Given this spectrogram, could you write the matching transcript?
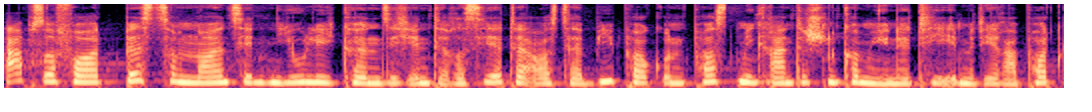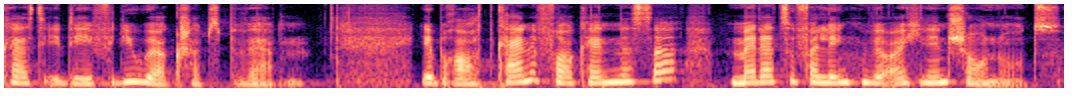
Ab sofort bis zum 19. Juli können sich Interessierte aus der BIPOC und postmigrantischen Community mit ihrer Podcast-Idee für die Workshops bewerben. Ihr braucht keine Vorkenntnisse, mehr dazu verlinken wir euch in den Show Notes.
